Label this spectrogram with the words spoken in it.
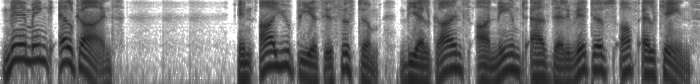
Naming alkynes In IUPAC system, the alkynes are named as derivatives of alkanes.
